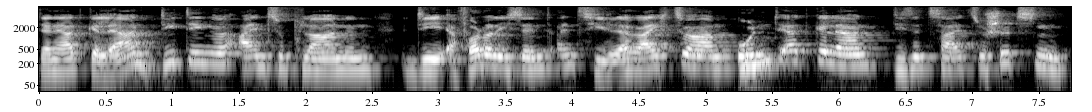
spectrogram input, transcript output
denn er hat gelernt, die Dinge einzuplanen, die erforderlich sind, ein Ziel erreicht zu haben und er hat gelernt, diese Zeit zu schützen.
